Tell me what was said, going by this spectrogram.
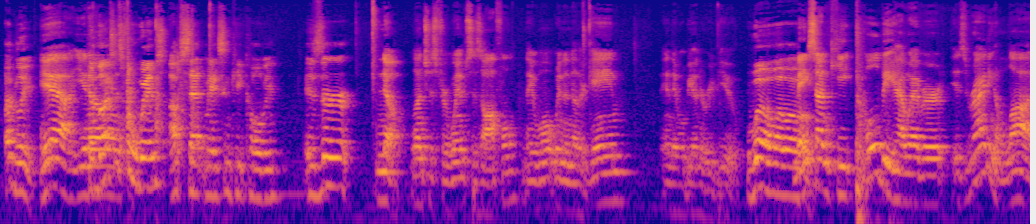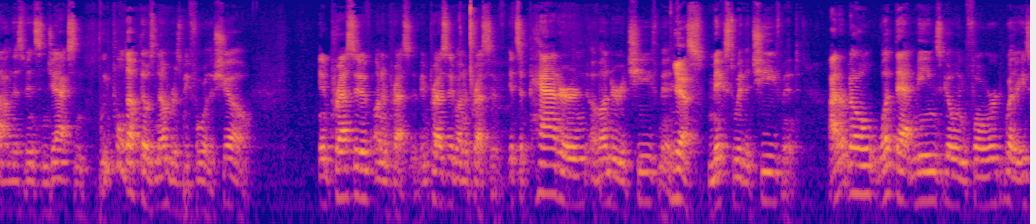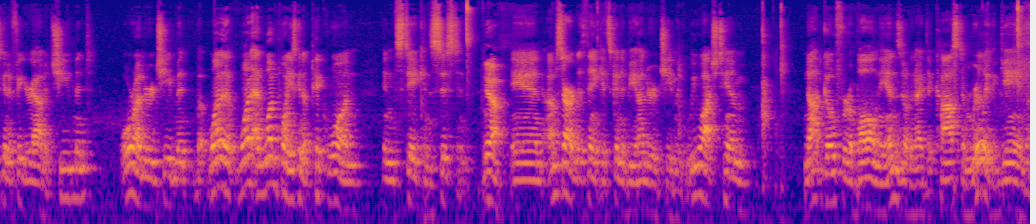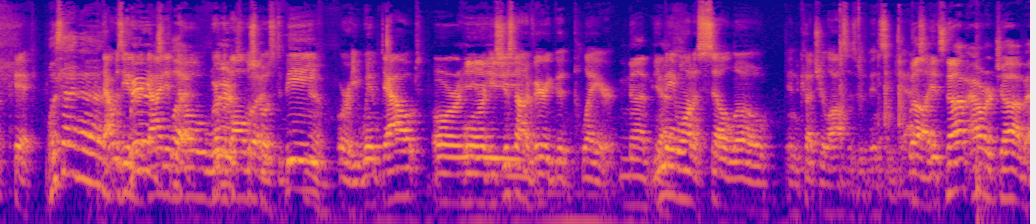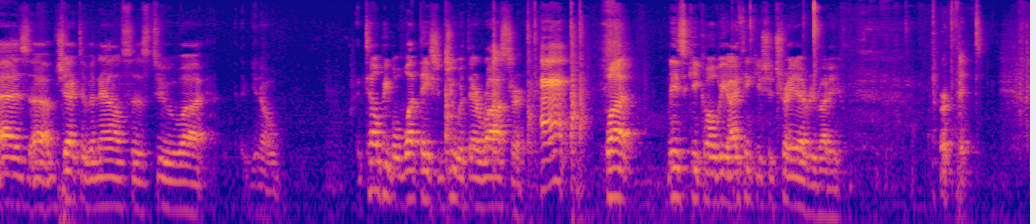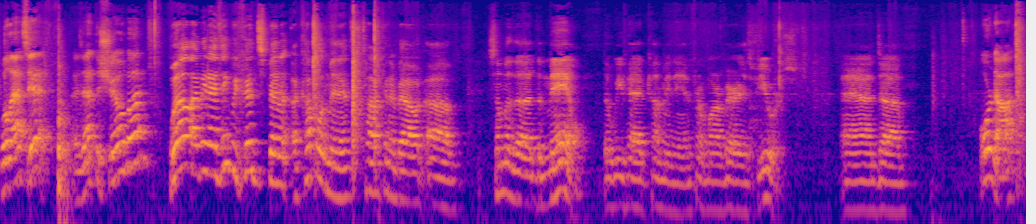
Ugly. Yeah, you The know. lunches for wimps. upset Mason Keat Colby. Is there? No, lunches for wimps is awful. They won't win another game, and they will be under review. Whoa, whoa, whoa! whoa. Mason Keat Colby, however, is riding a lot on this Vincent Jackson. We pulled up those numbers before the show. Impressive, unimpressive. Impressive, unimpressive. It's a pattern of underachievement Yes. mixed with achievement. I don't know what that means going forward, whether he's going to figure out achievement or underachievement, but one of the, one at one point he's going to pick one and stay consistent. Yeah. And I'm starting to think it's going to be underachievement. We watched him not go for a ball in the end zone tonight that cost him really the game, a pick. Was that uh? That was either a guy didn't play. know where the Weirdest ball was play. supposed to be, Yeah. or he wimped out, or he, or he's just not a very good player. None. You yes. may want to sell low and cut your losses with Vincent Jackson. Well, it's not our job as uh, objective analysis to, uh, you know, tell people what they should do with their roster. But, Keat Colby, I think you should trade everybody. perfect. Well, that's it. Is that the show, bud? Well, I mean, I think we could spend a couple of minutes talking about uh, some of the, the mail that we've had coming in from our various viewers. And, uh, Or not?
